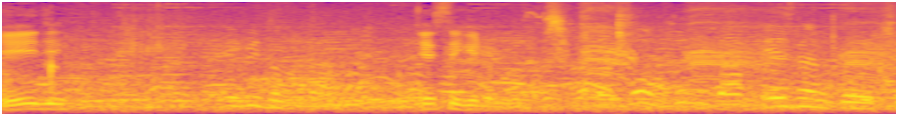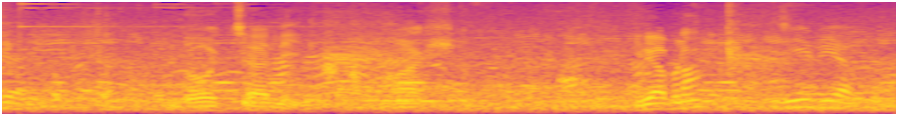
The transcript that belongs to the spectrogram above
ਇਹ ਜੀ? ਇਹ ਵੀ ਦੋ ਦੇਸੀ ਕੀ ਡਿਮਾਂਡ ਇਸ ਨਾਲ ਦੋ ਚੱਲ। ਦੋ ਚੱਲ। ਮਾਸ਼ਾ। ਜੀ ਆਪਣਾ? ਜੀ ਵੀ ਆਪਣਾ।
